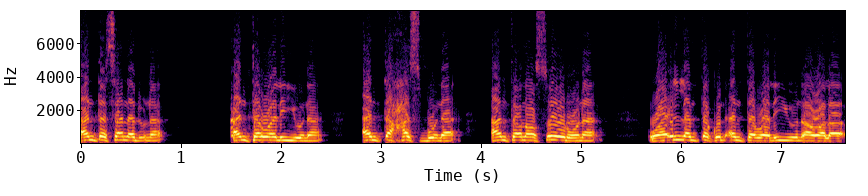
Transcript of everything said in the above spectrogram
أنت سندنا أنت ولينا أنت حسبنا أنت نصيرنا. وإن لم تكن أنت ولينا ولا,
